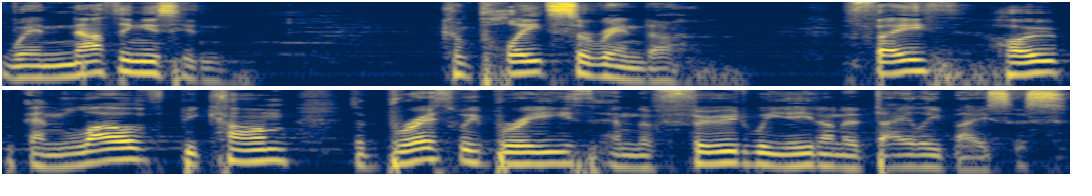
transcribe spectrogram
Where nothing is hidden, complete surrender. Faith, hope, and love become the breath we breathe and the food we eat on a daily basis.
